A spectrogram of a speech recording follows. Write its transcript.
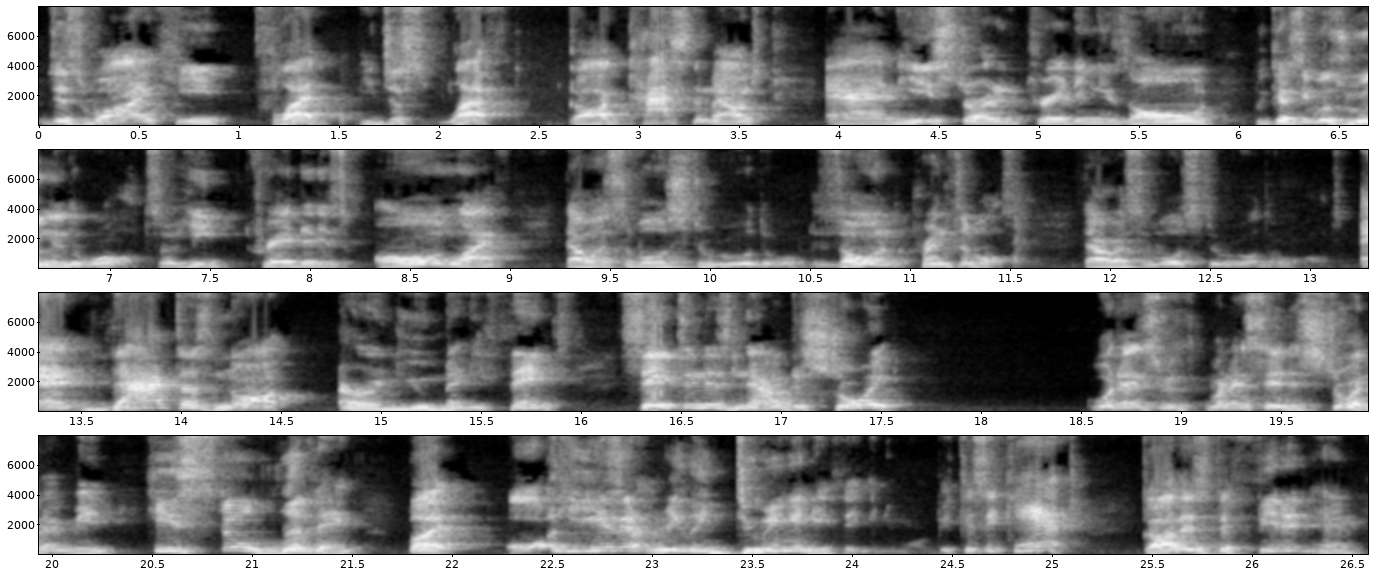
Which is why he fled. He just left. God cast him out, and he started creating his own because he was ruling the world. So he created his own life that was supposed to rule the world, his own principles that were supposed to rule the world. And that does not earn you many things. Satan is now destroyed. When I, when I say destroyed, I mean he's still living, but he isn't really doing anything anymore because he can't. God has defeated him,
